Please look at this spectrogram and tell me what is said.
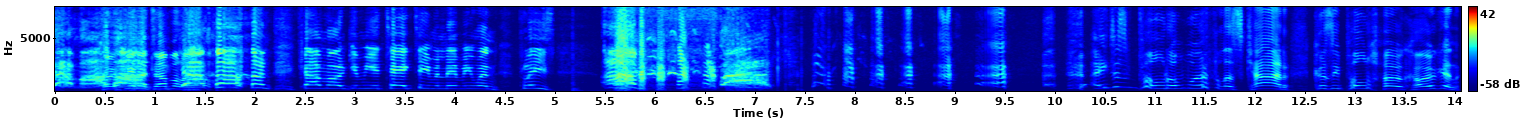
Come on! Don't get a double up. Come on! Come on! Give me a tag team and let me win, please. Ah, fuck! He just pulled a worthless card because he pulled Hulk Hogan,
